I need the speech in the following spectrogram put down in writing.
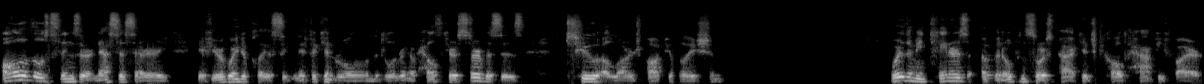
all of those things that are necessary if you're going to play a significant role in the delivering of healthcare services to a large population. We're the maintainers of an open source package called HAPI FHIR,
